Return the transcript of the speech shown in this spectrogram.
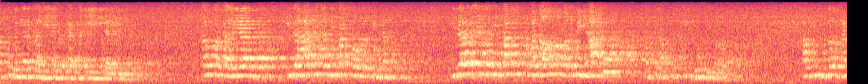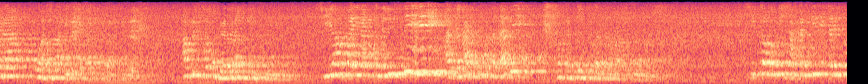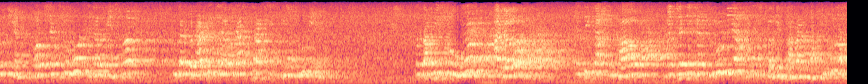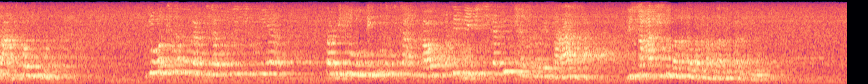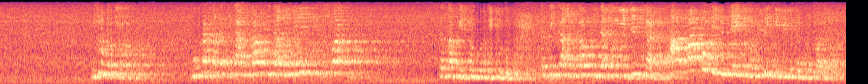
Aku dengar kalian berkata ini dan itu. Tahukah kalian tidak ada yang lebih takwa melebihi Tidak ada yang lebih takut kepada Allah melebihi aku. Tapi aku tidur di malam. Aku juga kadang puasa di malam Aku juga mendatangi Siapa yang menyelisihi ajaran kepada Nabi, maka dia sudah termasuk Jika memisahkan diri dari dunia, konsep zuhud di dalam Islam bukan berarti tidak berinteraksi dengan dunia. Tetapi zuhud adalah ketika engkau menjadikan dunia sebagai sarana, itulah saat engkau zuhud. Zuhud itu bukan tidak memiliki dunia, tapi zuhud itu ketika engkau mendefinisikan dunia sebagai sarana. Di saat itulah engkau telah melakukan zuhud. Zuhud itu bukan ketika engkau tidak memiliki sesuatu, tetapi zuhud itu ketika engkau tidak mengizinkan apa pun di dunia ini memiliki dirimu kecuali Allah.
